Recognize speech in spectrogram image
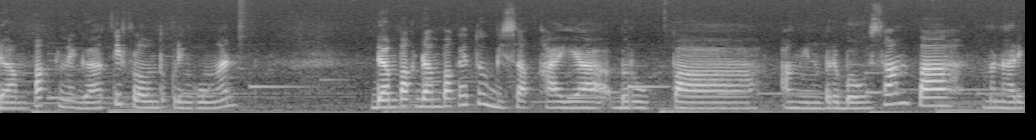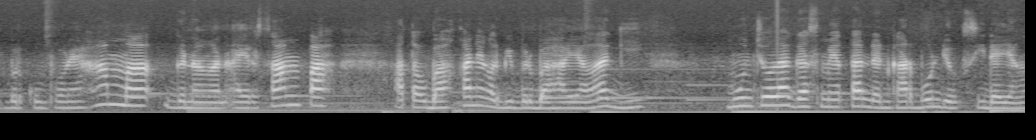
dampak negatif loh untuk lingkungan. Dampak-dampaknya tuh bisa kayak berupa angin berbau sampah, menarik berkumpulnya hama, genangan air sampah, atau bahkan yang lebih berbahaya lagi, munculnya gas metan dan karbon dioksida yang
